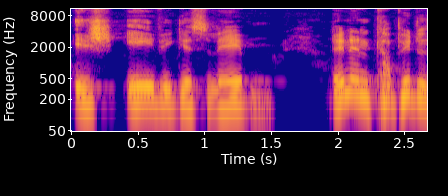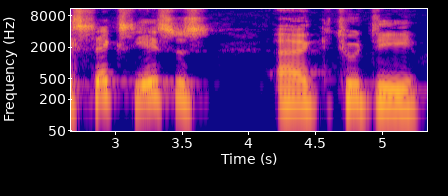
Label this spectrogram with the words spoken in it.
ist ewiges Leben. Denn in Kapitel 6, Jesus äh, tut die,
